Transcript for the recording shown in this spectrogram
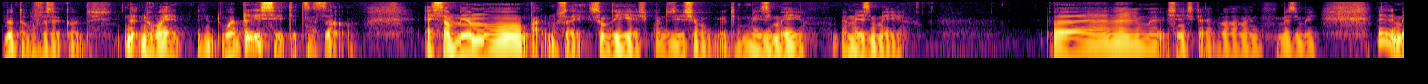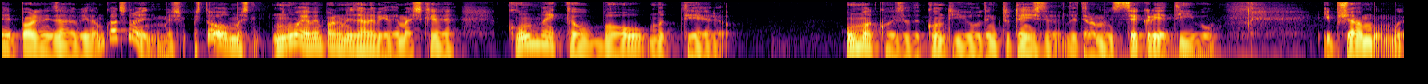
Não estou para fazer contas. Não, é, não é preguiçita, atenção. É só mesmo. Pá, não sei, são dias. Quantos dias são? É tipo mês e meio. É mês e meio. Uh, e meio, sim, se calhar, provavelmente, mês e meio. Mês e meio para organizar a vida é um bocado estranho, mas, mas, estou, mas não é bem para organizar a vida, é mais que como é que eu vou meter uma coisa de conteúdo em que tu tens de literalmente ser criativo e puxar um,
